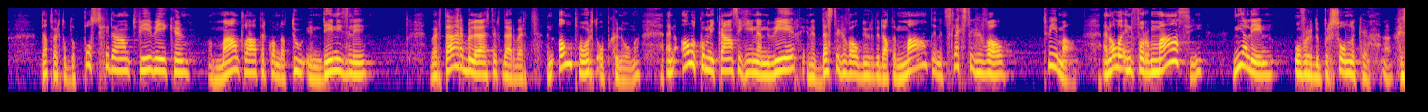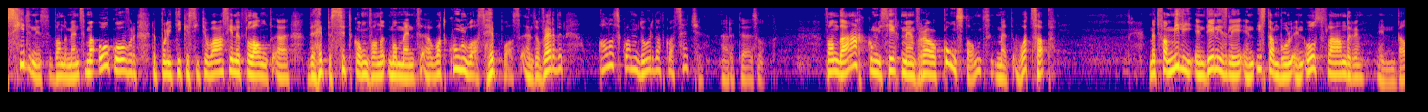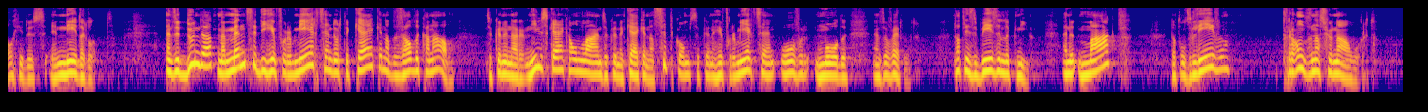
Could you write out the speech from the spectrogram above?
Dat werd op de post gedaan, twee weken een maand later kwam dat toe in Denizlee. Werd daar beluisterd, daar werd een antwoord opgenomen. En alle communicatie ging en weer. In het beste geval duurde dat een maand, in het slechtste geval twee maanden. En alle informatie, niet alleen over de persoonlijke uh, geschiedenis van de mensen, maar ook over de politieke situatie in het land, uh, de hippe sitcom van het moment, uh, wat cool was, hip was en zo verder. Alles kwam door dat kwassetje naar het thuisland. Vandaag communiceert mijn vrouw constant met WhatsApp met familie in Denizli, in Istanbul, in Oost-Vlaanderen, in België dus, in Nederland. En ze doen dat met mensen die geïnformeerd zijn door te kijken naar dezelfde kanalen. Ze kunnen naar het nieuws kijken online, ze kunnen kijken naar sitcoms, ze kunnen geïnformeerd zijn over mode en zo verder. Dat is wezenlijk nieuw. En het maakt dat ons leven transnationaal wordt.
